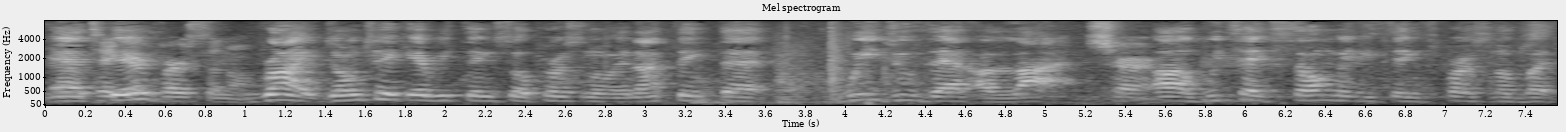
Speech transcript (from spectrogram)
Don't At take it their- personal. Right. Don't take everything so personal. And I think that we do that a lot. Sure. Uh, we take so many things personal, but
